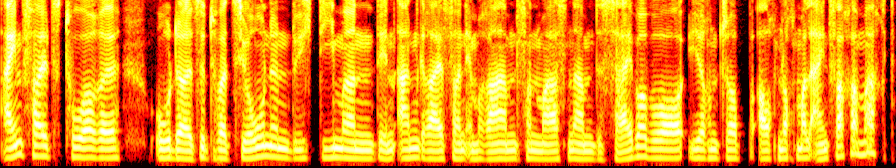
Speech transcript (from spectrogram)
Einfallstore oder Situationen, durch die man den Angreifern im Rahmen von Maßnahmen des Cyberwar ihren Job auch noch mal einfacher macht?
